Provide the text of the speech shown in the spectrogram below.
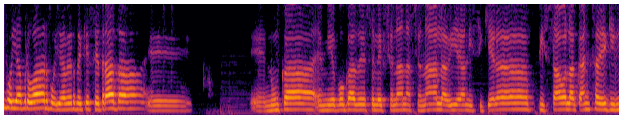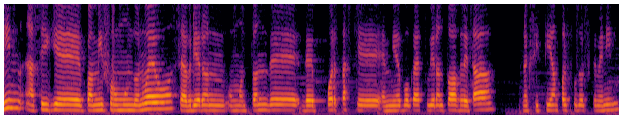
voy a probar, voy a ver de qué se trata. Eh, eh, nunca en mi época de seleccionada nacional había ni siquiera pisado la cancha de Quilín, así que para mí fue un mundo nuevo, se abrieron un montón de, de puertas que en mi época estuvieron todas vetadas, no existían para el fútbol femenino.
